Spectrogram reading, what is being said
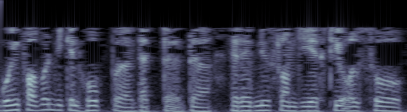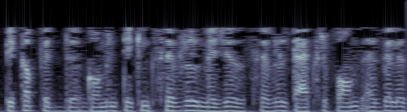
Going forward, we can hope uh, that uh, the revenues from GST also pick up with the government taking several measures, several tax reforms as well as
